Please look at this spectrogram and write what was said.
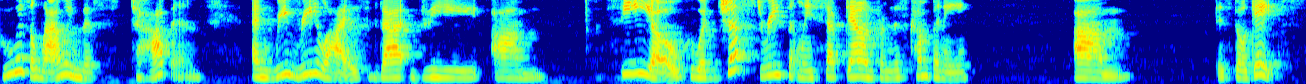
who is allowing this to happen? And we realized that the um, CEO, who had just recently stepped down from this company, um, is Bill Gates.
